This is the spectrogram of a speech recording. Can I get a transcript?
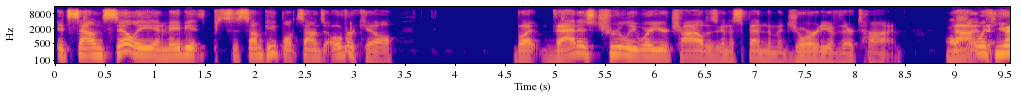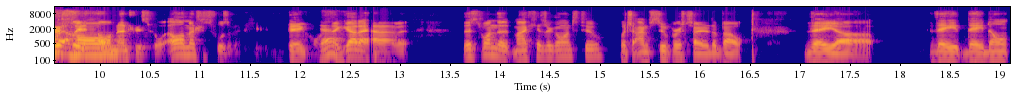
it sounds silly, and maybe it's to some people it sounds overkill, but that is truly where your child is going to spend the majority of their time. Not with you at home. Elementary school. Elementary school is a big one. They gotta have it. This one that my kids are going to, which I'm super excited about. They uh, they they don't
